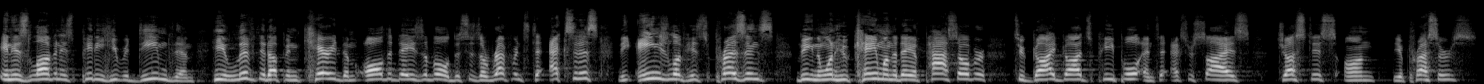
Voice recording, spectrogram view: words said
In his love and his pity, he redeemed them. He lifted up and carried them all the days of old. This is a reference to Exodus, the angel of his presence being the one who came on the day of Passover to guide God's people and to exercise justice on the oppressors.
